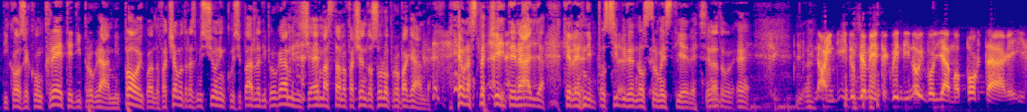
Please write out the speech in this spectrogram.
di cose concrete, di programmi. Poi quando facciamo trasmissioni in cui si parla di programmi dice eh ma stanno facendo solo propaganda. È una specie di tenaglia che rende impossibile il nostro mestiere, senatore. Eh. No, indubbiamente, quindi noi vogliamo portare il,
